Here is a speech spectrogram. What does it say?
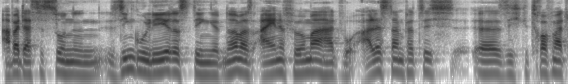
aber dass es so ein singuläres Ding gibt, ne, was eine Firma hat, wo alles dann plötzlich äh, sich getroffen hat,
